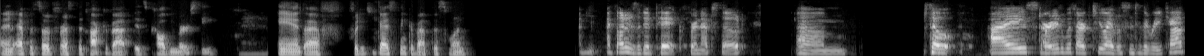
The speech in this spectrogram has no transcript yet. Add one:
an episode for us to talk about. It's called Mercy. And uh, what did you guys think about this one? I, thought it was a good pick for an episode. Um, so I started with Arc Two. I listened to the recap,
